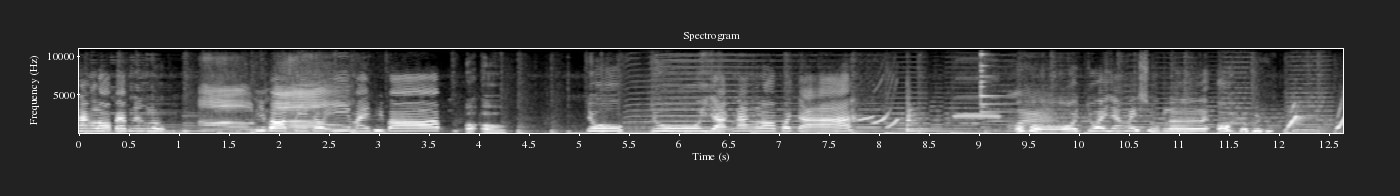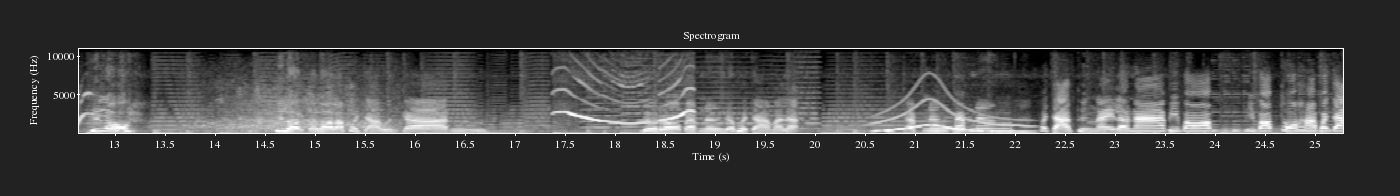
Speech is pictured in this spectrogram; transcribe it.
นั่งรอแป๊บหนึ่งลูก พี่บ๊อบมีเก้าอี้ไหมพี่บ๊อบ Uh oh. จูจูอยากนั่งรอพ่อจ๋าโอ้โหจ้วยยังไม่สุกเลย โอ้ยพี่หลอดพี่หลอดก็รอรับพ่อจ๋าเหมือนกัน เดี๋ยวรอแป๊บหนึ่งเดี๋ยวพ่อจ๋ามาแล้วแป๊บหนึ่งแป๊บหนึ่งพ่อจ๋าถึงไหนแล้วนะ พี่บ๊อบพี่บ๊อบโทรหาพ่อจ๋า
